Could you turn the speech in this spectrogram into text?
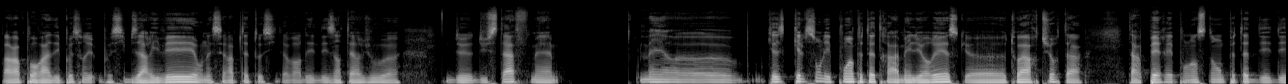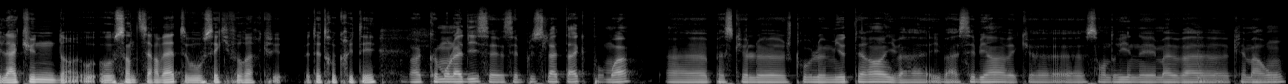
par rapport à des possi- possibles arrivées. On essaiera peut-être aussi d'avoir des, interviews euh, du staff, mais. Mais quels sont les points peut-être à améliorer? Est-ce que toi, Arthur, tu as, repéré pour l'instant peut-être des, des lacunes dans- au, au sein de Servette où c'est qu'il faudrait recru- peut-être recruter? Bah, comme on l'a dit, c'est plus l'attaque pour moi. euh, parce que le, je trouve le milieu de terrain, il va, il va assez bien avec euh, Sandrine et Maeva euh, Clémaron.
